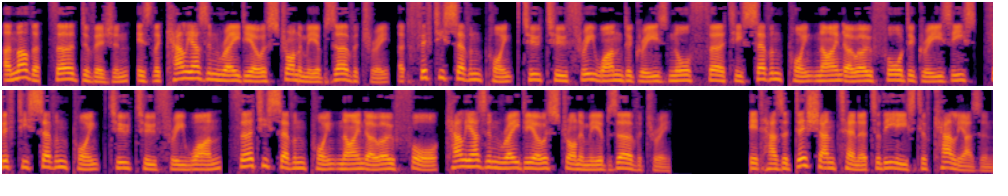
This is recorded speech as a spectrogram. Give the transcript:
Another, third division, is the Kalyazin Radio Astronomy Observatory, at 57.2231 degrees north 37.9004 degrees east, 57.2231, 37.9004 Kalyazin Radio Astronomy Observatory. It has a dish antenna to the east of Kalyazin.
